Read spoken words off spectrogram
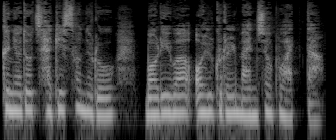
그녀도 자기 손으로 머리와 얼굴을 만져보았다.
